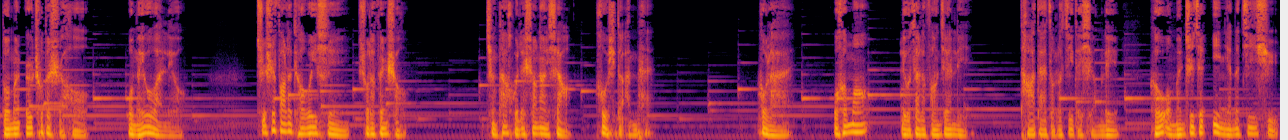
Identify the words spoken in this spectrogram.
夺门而出的时候，我没有挽留，只是发了条微信说了分手，请他回来商量一下后续的安排。后来，我和猫留在了房间里，他带走了自己的行李和我们之间一年的积蓄，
